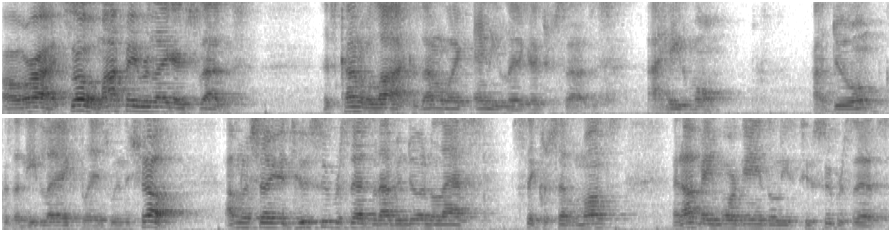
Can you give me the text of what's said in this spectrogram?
All right, so my favorite leg exercises. It's kind of a lie because I don't like any leg exercises. I hate them all. I do them because I need legs. Legs win the show. I'm going to show you two supersets that I've been doing the last six or seven months. And I've made more gains on these two supersets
